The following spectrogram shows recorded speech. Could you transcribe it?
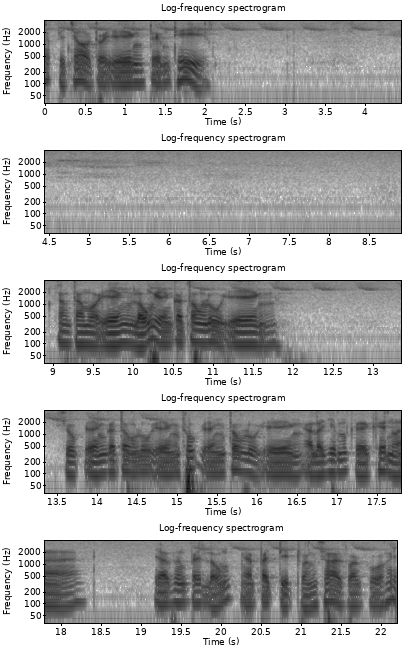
รับผิดชอบตัวเองเต็มที่ ต้องทำเอาเอง หลงเองก็ต้องรู้เอง สุขเองก็ต้องรู้เอง ทุกเองต้องรู้เอง อะไรที่มันเกิดขึ้นมาอย่าเพิ่งไปหลงอย่าไปติดฝังซ้ายฝังขวาให้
